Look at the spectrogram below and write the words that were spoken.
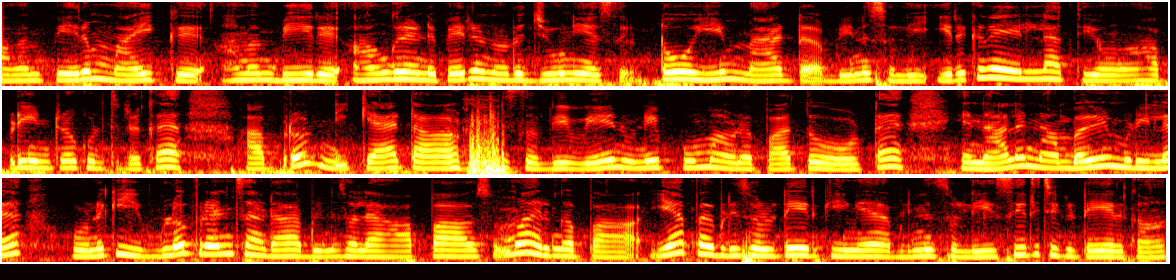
அவன் பேர் மைக்கு அவன் பீரு அவங்க ரெண்டு பேரும் என்னோட ஜூனியர்ஸ் டோயி மேட் அப்படின்னு சொல்லி இருக்கிற எல்லாத்தையும் அப்படி இன்ட்ரோ கொடுத்துருக்க அப்புறம் நீ கேட்டா? அப்படின்னு சொல்லி வேணும்னே பூமா அவனை பார்த்து ஓட்ட என்னால் நம்பவே முடியல. உனக்கு இவ்வளோ ஃப்ரெண்ட்ஸ் ஆடா? அப்படின்னு சொல்ல அப்பா சும்மா இருங்கப்பா. ஏன்ப்பா இப்படி சொல்லிட்டு இருக்கீங்க அப்படின்னு சொல்லி சிரிச்சுக்கிட்டே இருக்கான்.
